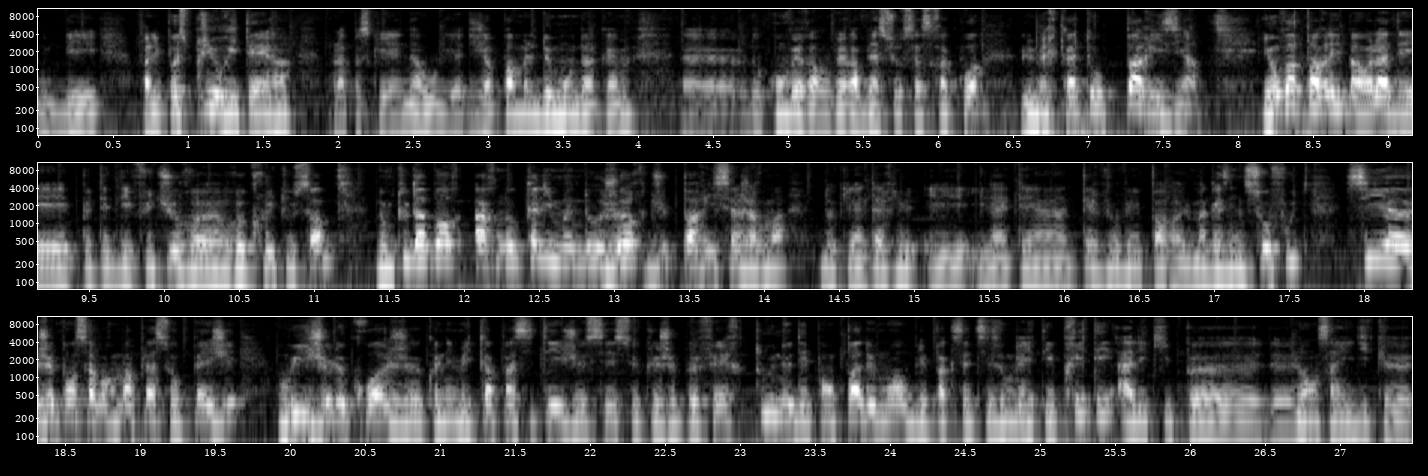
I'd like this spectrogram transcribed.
des, enfin les postes prioritaires. voilà, parce qu'il y en a où il y a déjà pas mal de monde quand même. donc on verra, on verra bien sûr ça sera quoi le mercato parisien. Et on va parler ben voilà des peut-être des futurs recrues tout ça. Donc tout d'abord Arnaud Calimundo, joueur du Paris Saint-Germain. Donc il a, il a été interviewé par le magazine SoFoot. Si euh, je pense avoir ma place au PSG, oui, je le crois, je connais mes capacités, je sais ce que je peux faire. Tout ne dépend pas de moi. N'oubliez pas que cette saison, il a été prêté à l'équipe euh, de Lens. Hein. Il dit qu'il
